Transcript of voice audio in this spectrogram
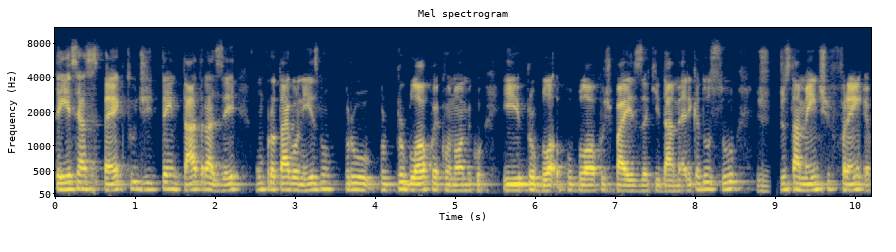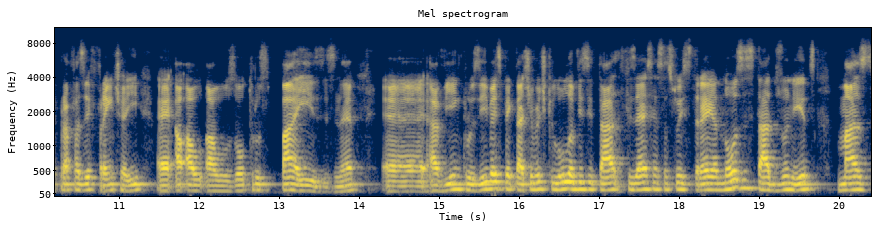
tem esse aspecto de tentar trazer um protagonismo para o bloco econômico e para o blo bloco de países aqui da América do Sul, justamente para fazer frente aí é, ao, aos outros países, né? É, havia inclusive a expectativa de que Lula visitar, fizesse essa sua estreia nos Estados Unidos, mas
